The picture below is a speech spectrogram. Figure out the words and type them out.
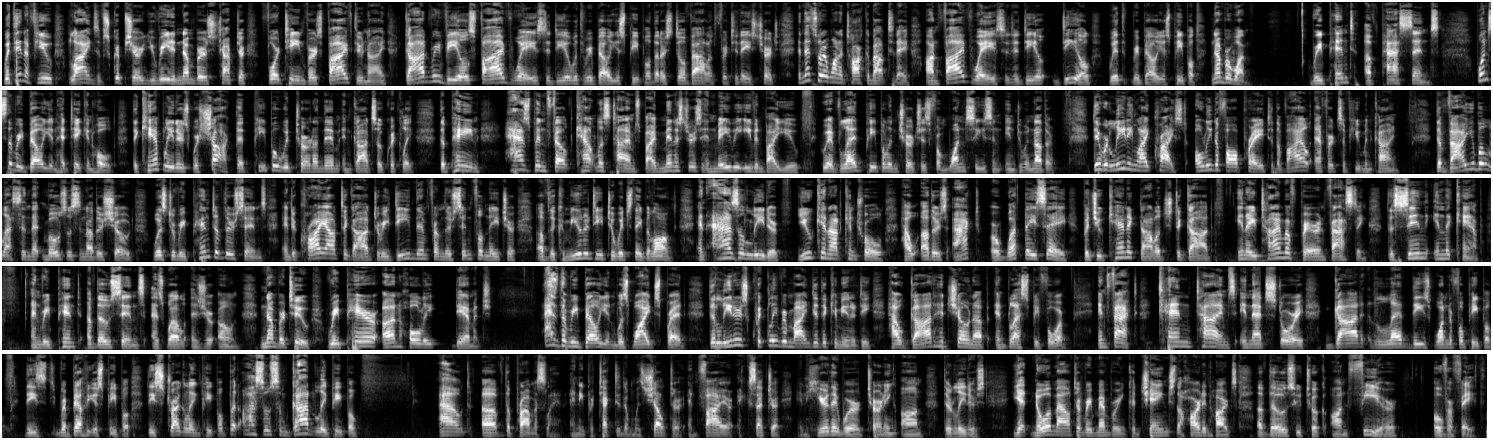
Within a few lines of scripture, you read in Numbers chapter 14, verse 5 through 9, God reveals five ways to deal with rebellious people that are still valid for today's church. And that's what I want to talk about today on five ways to deal, deal with rebellious people. Number one, repent of past sins. Once the rebellion had taken hold, the camp leaders were shocked that people would turn on them and God so quickly. The pain has been felt countless times by ministers and maybe even by you who have led people in churches from one season into another. They were leading like Christ, only to fall prey to the vile efforts of humankind. The valuable lesson that Moses and others showed was to repent of their sins and to cry out to God to redeem them from their sinful nature of the community to which they belonged. And as a leader, you cannot control how others act or what they say, but you can acknowledge to God in a time of prayer and fasting the sin in the camp and repent of those sins as well as your own. Number two, repair unholy damage. As the rebellion was widespread, the leaders quickly reminded the community how God had shown up and blessed before. In fact, 10 times in that story, God led these wonderful people, these rebellious people, these struggling people, but also some godly people out of the promised land. And he protected them with shelter and fire etc and here they were turning on their leaders. Yet no amount of remembering could change the hardened hearts of those who took on fear over faith.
